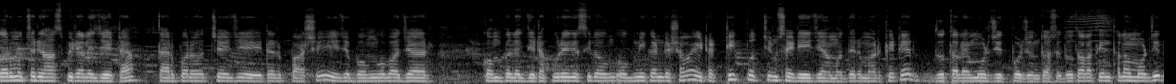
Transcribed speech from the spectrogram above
কর্মচারী হসপিটালে যে এটা তারপরে হচ্ছে এই যে এটার পাশে এই যে বঙ্গবাজার কমপ্লেক্স যেটা পুড়ে গেছিল অগ্নিকাণ্ডের সময়, এটা ঠিক পশ্চিম সাইডে এই যে আমাদের মার্কেটের দোতলায় মসজিদ পর্যন্ত আছে, দোতলা তিনতলা মসজিদ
